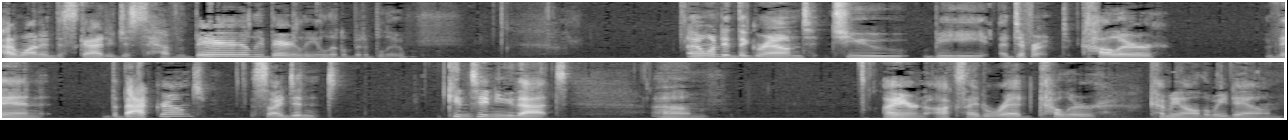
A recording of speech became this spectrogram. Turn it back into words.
I wanted the sky to just have barely, barely a little bit of blue. I wanted the ground to be a different color than the background. So I didn't continue that um, iron oxide red color coming all the way down.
